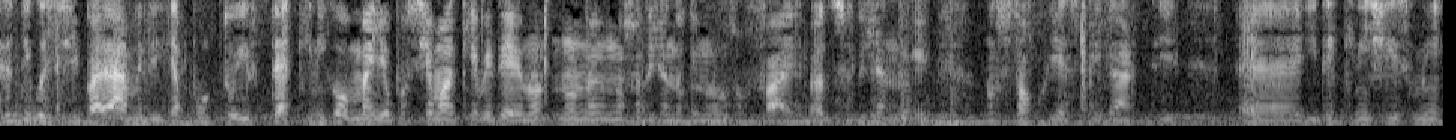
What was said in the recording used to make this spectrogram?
e tutti questi parametri che appunto il tecnico meglio possiamo anche vedere non, non, non sto dicendo che non lo so fare però sto dicendo che non sto qui a spiegarti eh, i tecnicismi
